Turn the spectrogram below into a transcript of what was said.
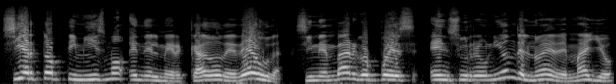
cierto optimismo en el mercado de deuda. Sin embargo, pues en su reunión del 9 de mayo,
